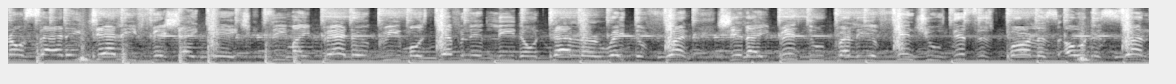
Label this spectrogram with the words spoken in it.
Born on side a jellyfish, I gauge. See my pedigree, most definitely don't tolerate the front. Shit I been through probably offend you. This is Paula's oldest son.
